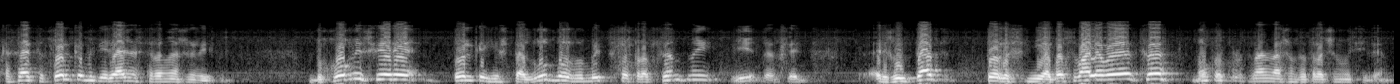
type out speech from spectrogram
касается только материальной стороны нашей жизни. В духовной сфере только гештадлут должен быть стопроцентный и, так сказать, результат тоже с неба сваливается, но пропорционально нашим затраченным усилиям.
